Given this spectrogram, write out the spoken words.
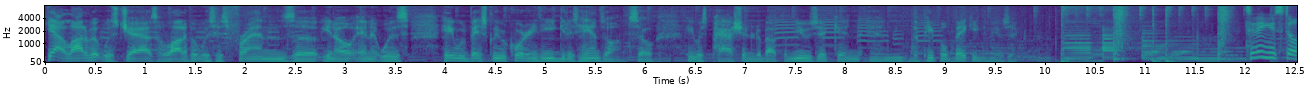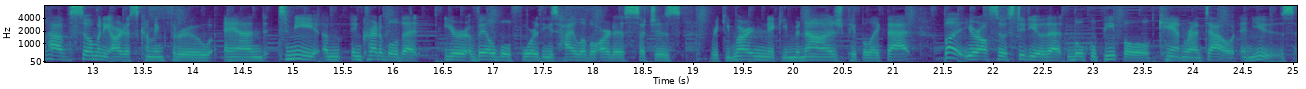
yeah, a lot of it was jazz, a lot of it was his friends, uh, you know, and it was he would basically record anything he could get his hands on. So he was passionate about the music and, and the people making the music. Today, you still have so many artists coming through, and to me, um, incredible that you're available for these high-level artists such as Ricky Martin, Nicki Minaj, people like that. But you're also a studio that local people can rent out and use.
